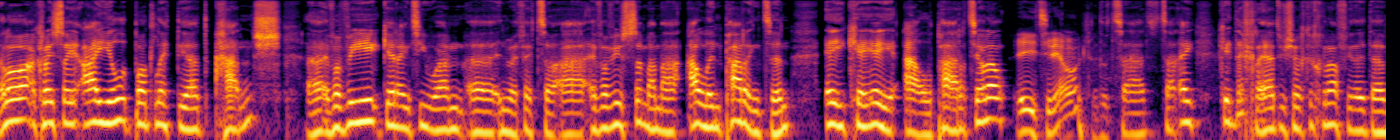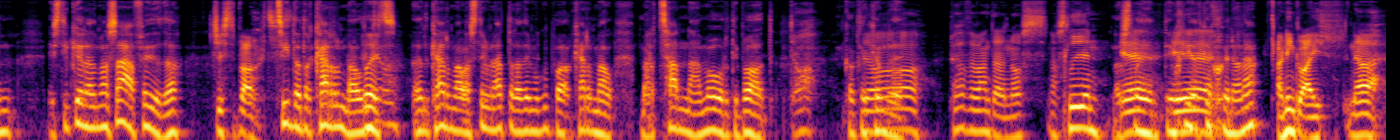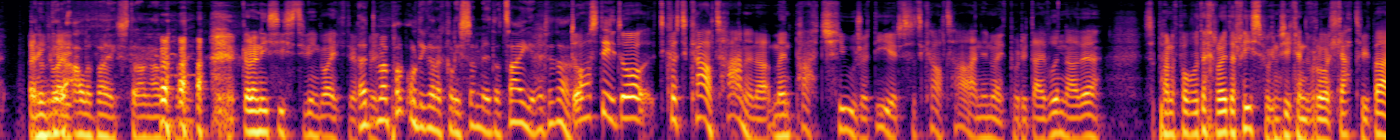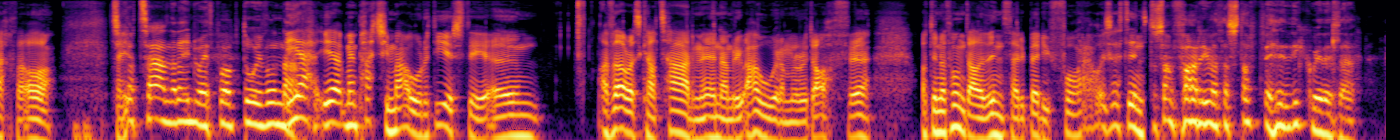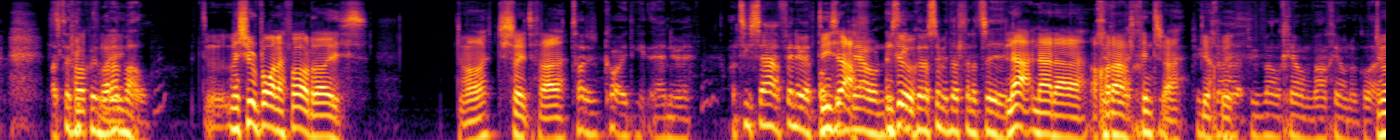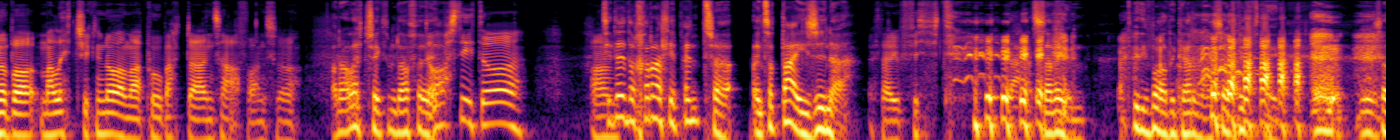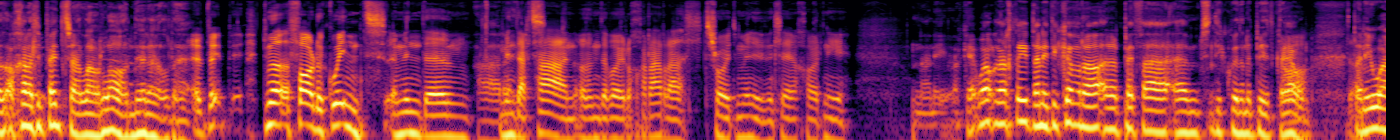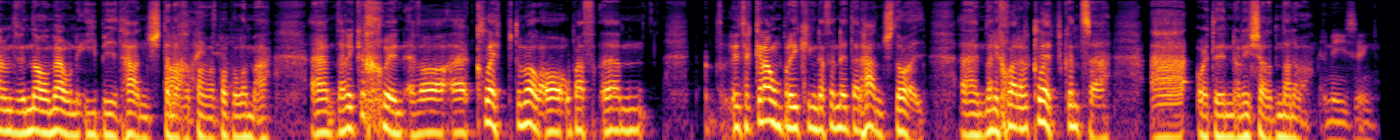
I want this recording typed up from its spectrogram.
Helo, a croeso i ail bodlediad Hans. Uh, efo fi, Geraint Iwan, uh, unwaith eto, a efo fi yma mae Alan Parrington, a.k.a. Al Par. Ti o'n al? Ei, ti'n iawn? Dwi'n tad, tad. Ei, cyn dechrau, dwi eisiau cychwyn off i ddweud, um, nes ti gyrraedd ma saff iddi do? Just about. Ti dod o Carmel, dweud? Yn Carmel, os ddim yn adra ddim yn gwybod, Carmel, mae'r tanna mwr di bod. Do. Gogledd Cymru. Do. Pe oedd o fan da, nos, nos lun. Nos yeah, lun, dim yeah. chi oedd cychwyn o'na? O'n i'n gwaith, na, Yn yn gwaith. Alibi, strong alibi. Gwrna ni CCTV yn gwaith, diolch. Mae pobl wedi gorau cael ei symud o tai, felly da? Do, os di, do, cos ti cael tan yna, mae'n patch huge o dir, so ti cael tan unwaith bod i dau flynydd, ie. So pan oedd pobl dechrau roed ar Facebook, nes i cyn fyrwyl lladwi bach, dda, o. Ti'n cael tan yna unwaith bob dwy flynedd? Ie, ie, mae'n patch i mawr o dir, sti. Um, A fel arall cael tan, mae yna am ryw awr am roed off, ie. O dyn oedd hwn dal i fynd ar i beru 4 hours wedyn. Does am ffordd i fath o stopio hyn ddigwydd, illa. A ti'n ddigwydd mor aml? Mae'n siŵr bod yna ffordd oes. Dwi'n meddwl, jyst rhaid fa. Torri'r coed, anyway. Ond ti saff, anyway, bod ti'n iawn. Nes ti'n gwrdd symud allan o tu. Na, na, na, ochr arall cyntra. Diolch fi. Dwi'n falch iawn, falch iawn o gled. Dwi'n meddwl bod mae electric yn ôl, mae pob adra yn saff on, so... Ond electric ddim daff i. Do, sti, do. Ti'n dweud ochr arall i'r pentra, yn ta dais yna? Eitha yw 50. Na, ta ddim. dwi wedi bod yn garfod, so 50. so, ochr allu pentra lawr lôn, dwi'n meddwl, de. Dwi'n meddwl, y ffordd o gwynt yn mynd, um, ah, mynd right. ar tân, oedd yn defo'r ochr arall, troed mynydd yn lle ochr ni. Na ni, oce. Okay. Wel, na chdi, da ni wedi cyfro ar y pethau um, sy'n digwydd yn y byd go iawn. Da ni yw'n mynd i fynd nôl mewn i byd hans, dyna oh, chyfod mae pobl yma. Um, da ni gychwyn efo uh, clip, dwi'n meddwl, o wbeth um, eitha groundbreaking nath yn neud ar hans doi. Um, No'n i chwarae'r clip gynta, a wedyn o'n i siarad amdano fo. Amazing.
